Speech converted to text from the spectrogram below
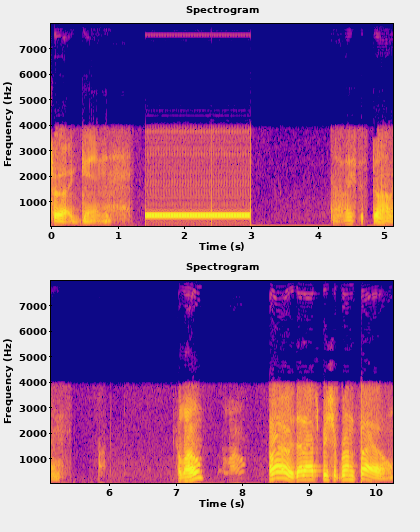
try again. at least it's dialing. Hello? Hello, is that Archbishop Ron Feyl?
